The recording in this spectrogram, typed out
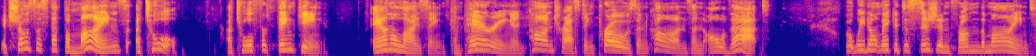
It shows us that the mind's a tool, a tool for thinking, analyzing, comparing, and contrasting pros and cons and all of that. But we don't make a decision from the mind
